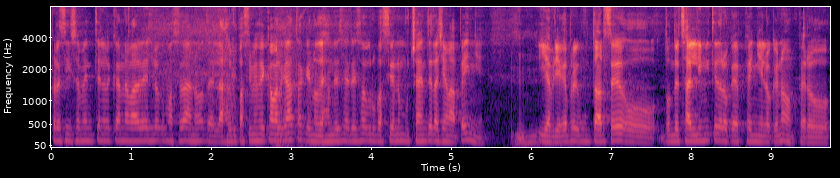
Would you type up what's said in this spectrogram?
precisamente en el carnaval es lo que más se da, ¿no? De las agrupaciones de cabalgata, que no dejan de ser esas agrupaciones, mucha gente las llama peña. Y habría que preguntarse o dónde está el límite de lo que es peña y lo que no. Pero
